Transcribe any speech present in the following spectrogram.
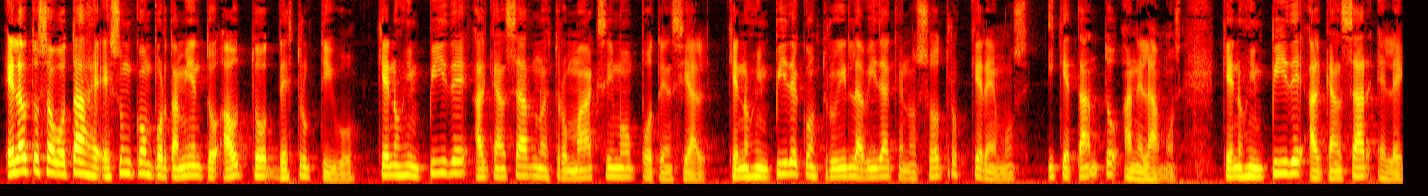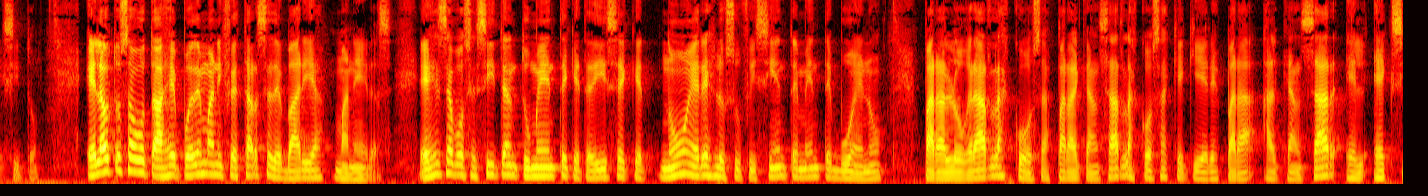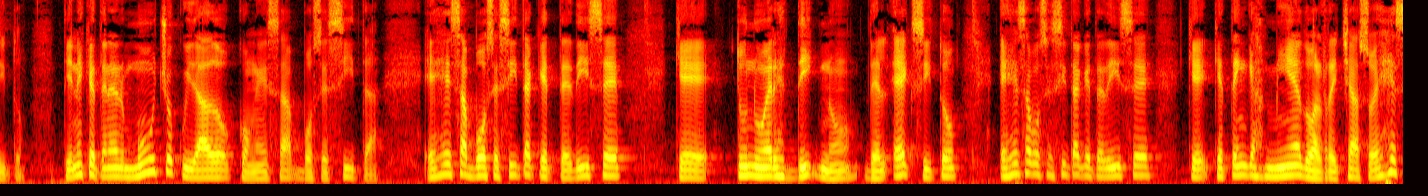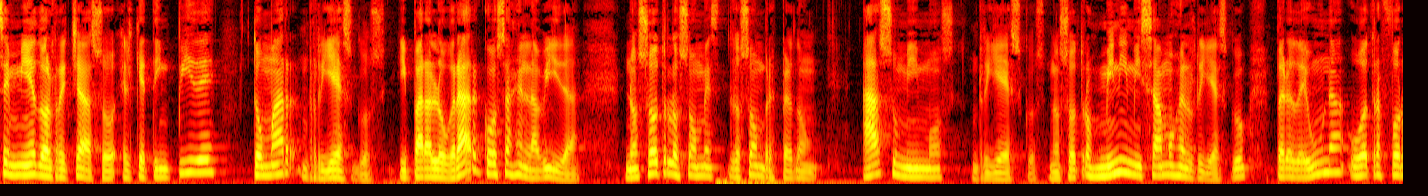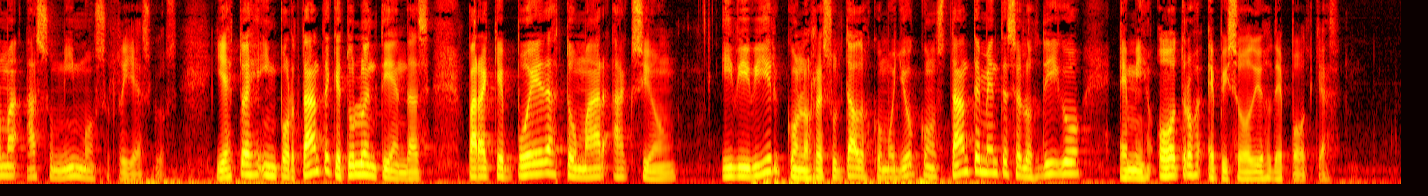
El autosabotaje es un comportamiento autodestructivo que nos impide alcanzar nuestro máximo potencial, que nos impide construir la vida que nosotros queremos y que tanto anhelamos, que nos impide alcanzar el éxito. El autosabotaje puede manifestarse de varias maneras. Es esa vocecita en tu mente que te dice que no eres lo suficientemente bueno para lograr las cosas, para alcanzar las cosas que quieres, para alcanzar el éxito. Tienes que tener mucho cuidado con esa vocecita. Es esa vocecita que te dice que tú no eres digno del éxito. Es esa vocecita que te dice que, tengas miedo al rechazo. Es ese miedo al rechazo el que te impide tomar riesgos. Y para lograr cosas en la vida, nosotros los hombres, los hombres perdón, asumimos riesgos. Nosotros minimizamos el riesgo, pero de una u otra forma asumimos riesgos. Y esto es importante que tú lo entiendas para que puedas tomar acción y vivir con los resultados, como yo constantemente se los digo en mis otros episodios de podcast.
